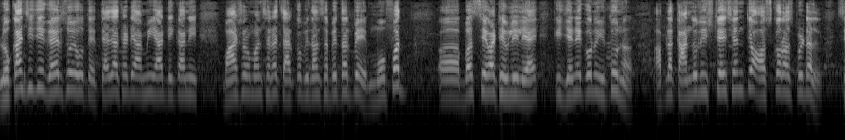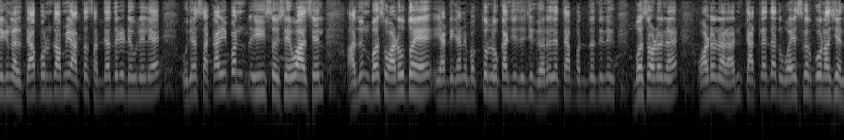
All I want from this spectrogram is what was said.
लोकांची जी गैरसोय होते त्याच्यासाठी आम्ही या ठिकाणी महाराष्ट्र रोमन चारको विधानसभेतर्फे मोफत बस सेवा ठेवलेली आहे की जेणेकरून इथून आपलं कांदोली स्टेशन ते ऑस्कर हॉस्पिटल सिग्नल त्यापर्यंत आम्ही आता सध्या तरी ठेवलेली आहे. उद्या सकाळी पण ही स- सेवा असेल. अजून बस वाढवतो आहे या ठिकाणी बघतो लोकांची ज्याची गरज आहे त्या पद्धतीने बस वाढवणार वाढवणार आणि त्यातल्या त्यात वयस्कर कोण असेल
